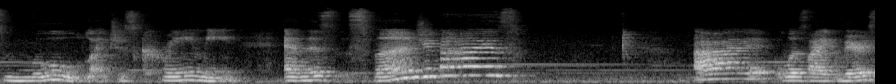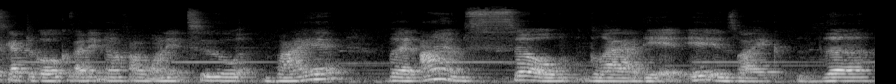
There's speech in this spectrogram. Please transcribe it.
smooth, like just creamy. And this sponge, you guys, I was like very skeptical because I didn't know if I wanted to buy it, but I am so glad I did. It is like the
